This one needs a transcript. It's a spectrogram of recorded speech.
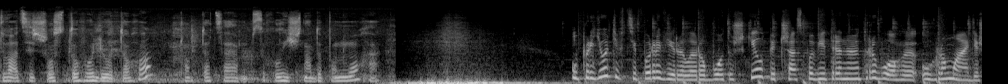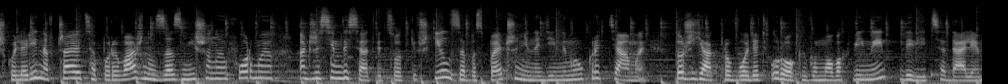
26 лютого, тобто це психологічна допомога. У Приютівці перевірили роботу шкіл під час повітряної тривоги. У громаді школярі навчаються переважно за змішаною формою, адже 70% шкіл забезпечені надійними укриттями. Тож як проводять уроки в умовах війни, дивіться далі.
